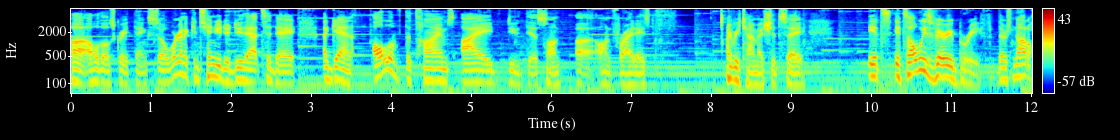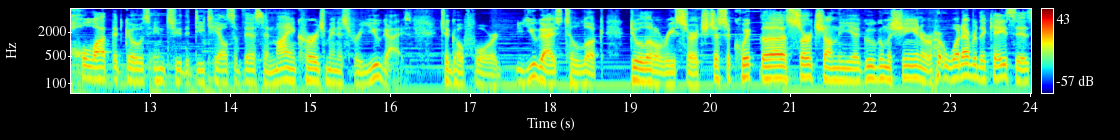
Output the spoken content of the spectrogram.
all those great things. So we're going to continue to do that today. Again, all of the times I do this on on Fridays, every time I should say, it's it's always very brief. There's not a whole lot that goes into the details of this, and my encouragement is for you guys to go forward. You guys to look, do a little research, just a quick uh, search on the uh, Google machine or whatever the case is.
